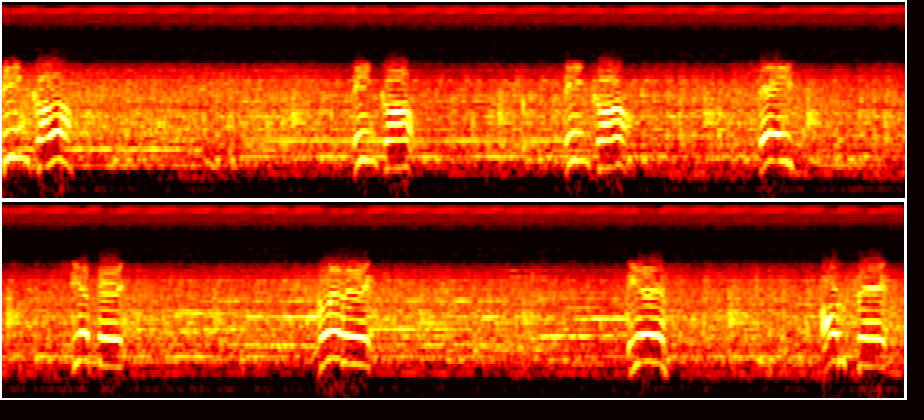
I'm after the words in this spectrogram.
cinco, cinco, cinco, seis, siete, nueve, diez, once,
